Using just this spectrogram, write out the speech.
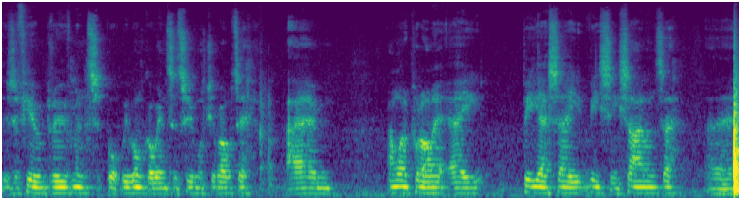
there's a few improvements, but we won't go into too much about it. Um, I'm going to put on it a BSA VC silencer, uh,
